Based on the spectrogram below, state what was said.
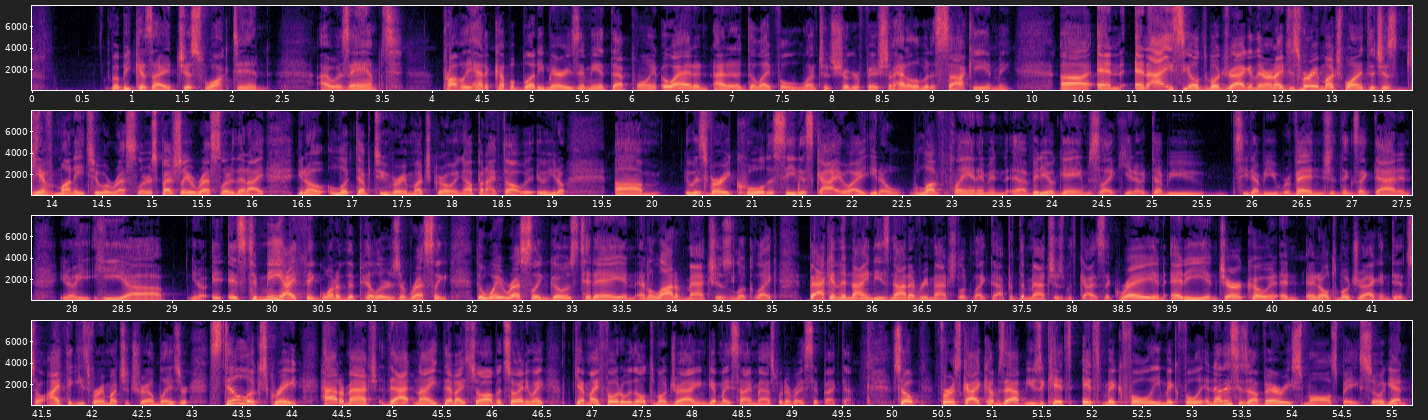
But because I had just walked in, I was amped. Probably had a couple Bloody Marys in me at that point. Oh, I had a, had a delightful lunch at Sugarfish, so I had a little bit of sake in me. Uh, and and I see Ultimo Dragon there, and I just very much wanted to just give money to a wrestler, especially a wrestler that I you know looked up to very much growing up, and I thought you know. Um, it was very cool to see this guy who I, you know, loved playing him in uh, video games like, you know, WCW Revenge and things like that. And, you know, he, he, uh, you know, it, it's to me, I think one of the pillars of wrestling. The way wrestling goes today, and, and a lot of matches look like back in the '90s. Not every match looked like that, but the matches with guys like Ray and Eddie and Jericho and, and Ultimo Dragon did. So I think he's very much a trailblazer. Still looks great. Had a match that night that I saw. But so anyway, get my photo with Ultimo Dragon, get my sign mask, whatever. I sit back down. So first guy comes out, music hits. It's Mick Foley. Mick Foley, and now this is a very small space. So again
